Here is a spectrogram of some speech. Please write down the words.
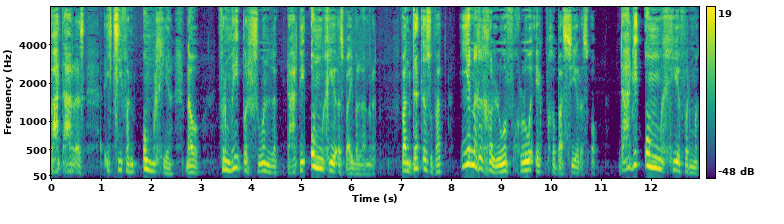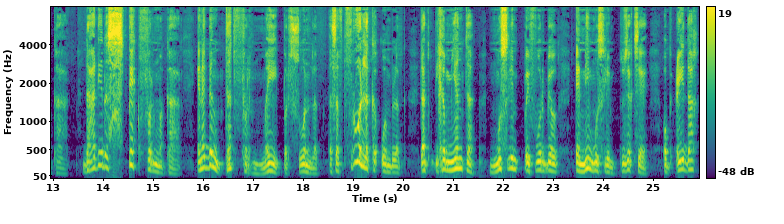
waar daar is ietsie van omgee. Nou vir my persoonlik, daardie omgee is baie belangrik. Want dit is wat enige geloof glo ek gebaseer is op. Daardie omgee vir mekaar, daardie respek vir mekaar. En ek dink dit vir my persoonlik is 'n vrolike oomblik dat die gemeente moslim byvoorbeeld en nie moslim soos ek sê op Eidag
